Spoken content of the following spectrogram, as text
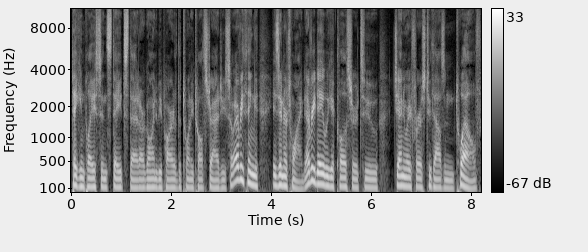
taking place in states that are going to be part of the 2012 strategy. So everything is intertwined. Every day we get closer to January 1st, 2012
